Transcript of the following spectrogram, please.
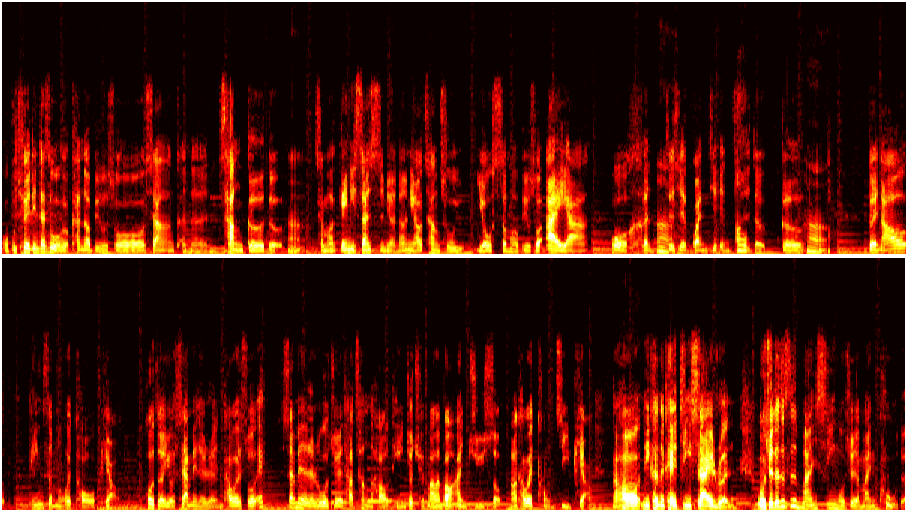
我不确定，但是我有看到，比如说像可能唱歌的，嗯。什么给你三十秒，然后你要唱出有什么，比如说爱呀、或恨嗯。这些关键字的歌，嗯。对，然后评审们会投票，或者有下面的人他会说，哎，下面的人如果觉得他唱的好听，就全麻烦帮我按举手，然后他会统计票，然后你可能可以进下一轮。我觉得这是蛮新，我觉得蛮酷的，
